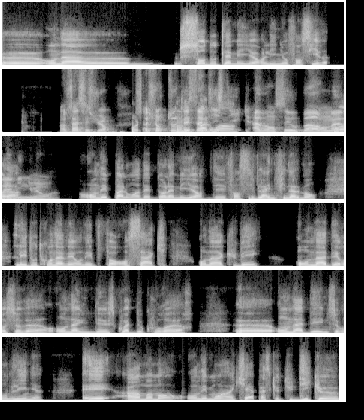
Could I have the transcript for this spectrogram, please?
Euh, on a euh, sans doute la meilleure ligne offensive. Alors ça, c'est sûr. Ça, sur toutes on les statistiques, avancées ou pas, on a Voilà. la ligne numéro un. on n'est pas loin d'être dans la meilleure defensive line finalement. Les doutes qu'on avait, on est fort en sac, on a un QB, on a des receveurs, on a une squad de coureurs, euh, on a des, une seconde ligne. Et à un moment, on est moins inquiet parce que tu dis que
